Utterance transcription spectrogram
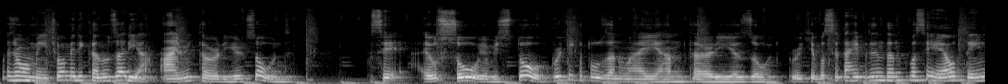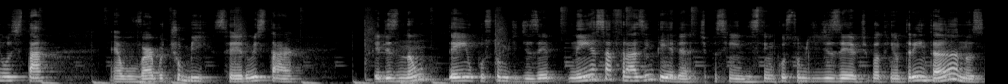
mas normalmente o americano usaria I'm 30 years old. Você, eu sou, eu estou. Por que, que eu estou usando I am 30 years old? Porque você está representando que você é, ou tem, ou está. É o verbo to be, ser ou estar. Eles não têm o costume de dizer nem essa frase inteira. Tipo assim, eles têm o costume de dizer, tipo, eu tenho 30 anos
